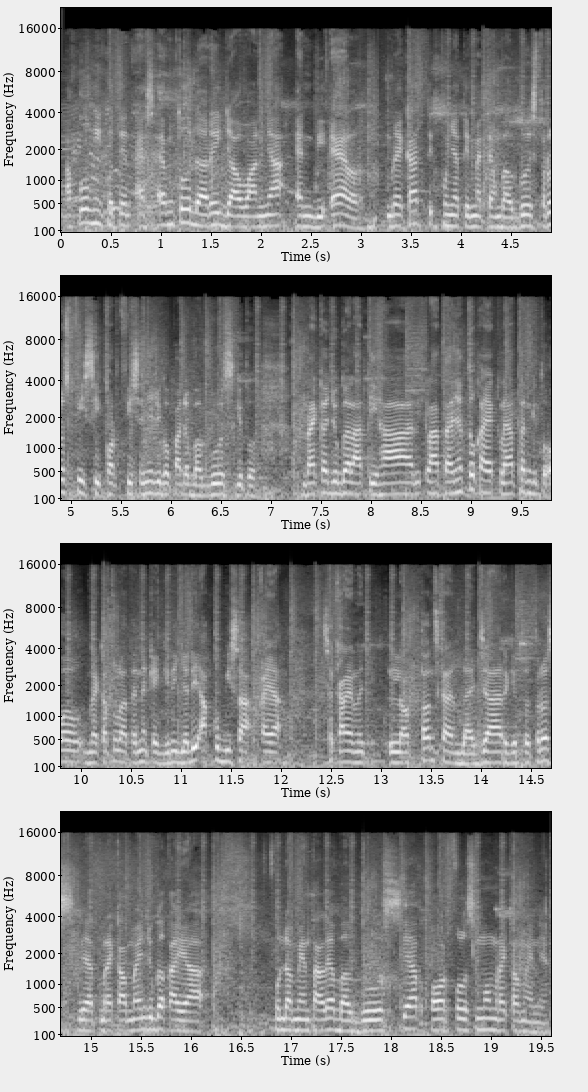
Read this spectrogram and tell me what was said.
Aku ngikutin SM tuh dari jawannya NBL. Mereka punya teammate yang bagus, terus visi court visionnya juga pada bagus gitu. Mereka juga latihan, latihannya tuh kayak kelihatan gitu. Oh mereka tuh latihannya kayak gini. Jadi aku bisa kayak sekalian nonton, sekalian belajar gitu. Terus lihat mereka main juga kayak fundamentalnya bagus, ya powerful semua mereka mainnya.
